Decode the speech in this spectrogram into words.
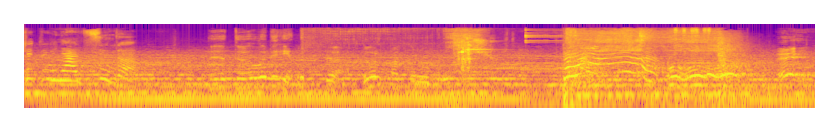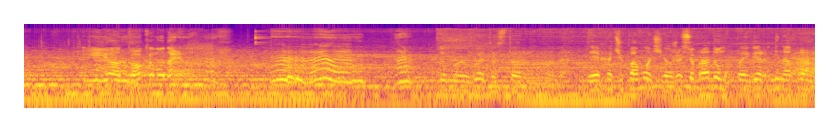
вытащите меня отсюда! Это лабиринт. Да, вдоль по кругу. Эй! Ее током ударил? Думаю, в эту сторону надо. Да я хочу помочь, я уже все продумал. Поверни направо.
